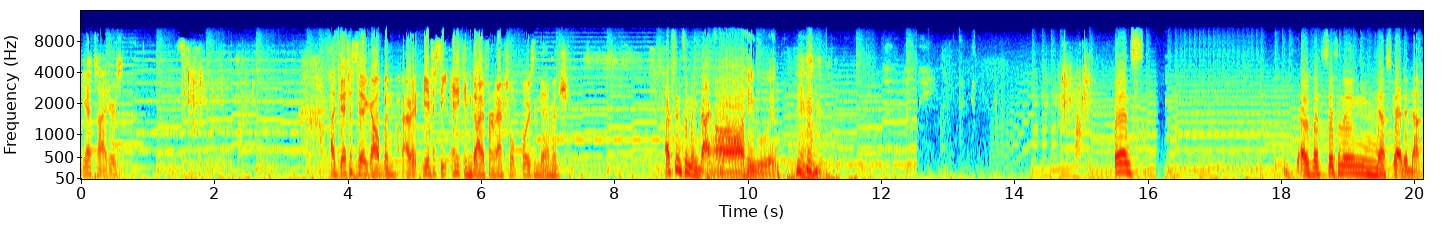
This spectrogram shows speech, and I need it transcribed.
Yeah, tigers. I've yet to see a goblin, I've yet to see anything die from actual poison damage. I've seen something die. from it. Oh, he would. And s- I was about to say something. No, Sky did not.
